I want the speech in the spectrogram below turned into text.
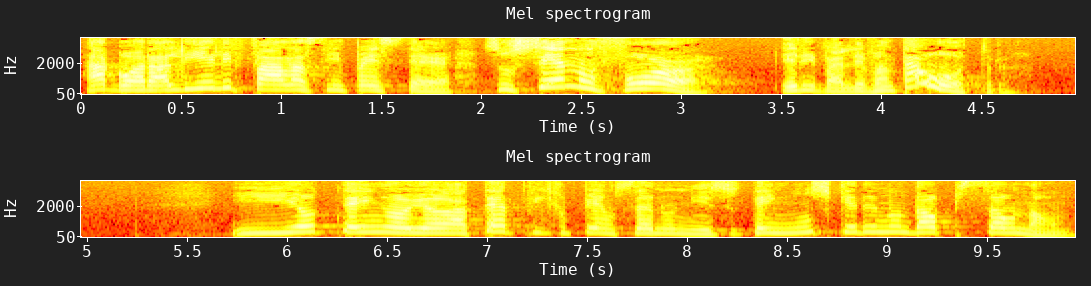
Agora, ali ele fala assim para Esther: se você não for, ele vai levantar outro. E eu tenho, eu até fico pensando nisso. Tem uns que ele não dá opção, não.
